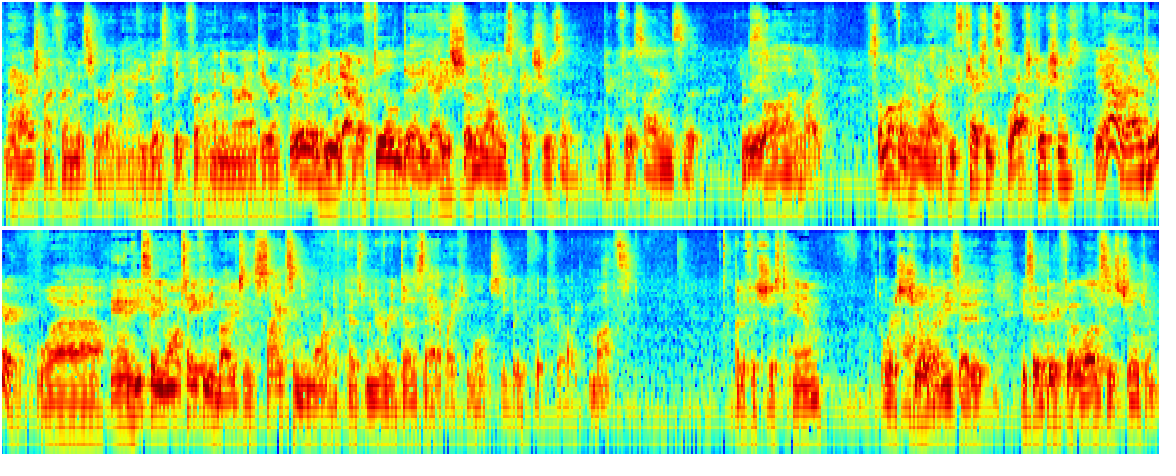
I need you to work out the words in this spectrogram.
Man, I wish my friend was here right now. He goes Bigfoot hunting around here. Really? He would have a field day. Yeah, he showed me all these pictures of Bigfoot sightings that he Really? saw, and like some of them, you're like, He's catching squatch pictures? yeah, around here. Wow. And he said he won't take anybody to the sites anymore because whenever he does that, like he won't see Bigfoot for like months. But if it's just him or his children, he said he said Bigfoot loves his children.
